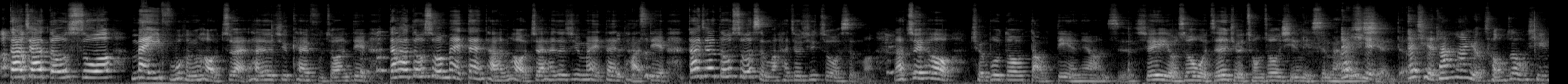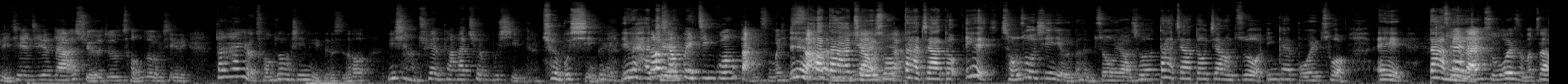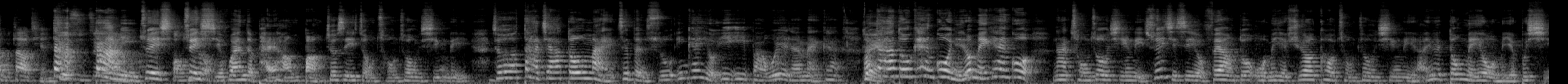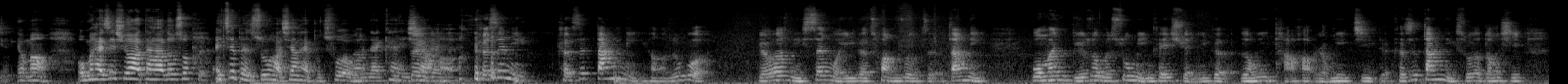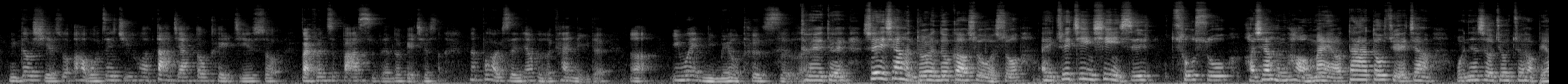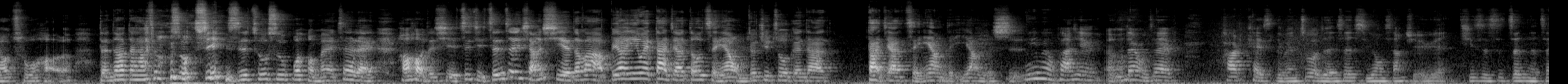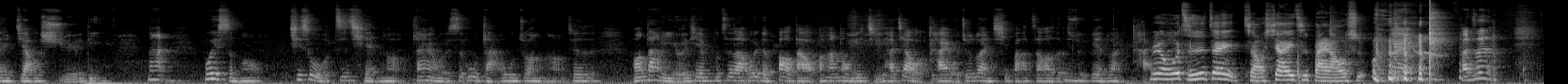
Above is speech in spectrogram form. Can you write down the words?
大家都说卖衣服很好赚，他就去开服装店；大家都说卖蛋挞很好赚，他就去卖蛋挞店；大家都说什么，他就去做什么，然后最后全部都倒店那样子。所以有时候我真的觉得从众心理是蛮危险的。而且当他有从众心理，现在今天大家学的就是从众心理。当他有从众心理的时候，你想劝他，他劝不行，劝不行，因为他觉得被金光党什么，因为他大家觉得说大家都，因为从众心理有一个很重要，说大家都这样做，应该不会错。哎，大米菜篮族为什么赚不到钱？大大米最最喜欢的排行榜就是一种从众心理，就是说大家都买这本书，应该有意义吧？我也来买看。大家都看过，你都没看过，那从众心理。所以其实有非常多，我们也需要靠从众心理啊，因为都没有我们也不行，有没有？我们还是。是需要大家都说，哎，这本书好像还不错，我们来看一下哈。可是你，可是当你哈，如果，比如说你身为一个创作者，当你。我们比如说，我们书名可以选一个容易讨好、容易记的。可是，当你所有东西你都写说啊，我这句话大家都可以接受，百分之八十的人都可以接受，那不好意思，人家怎么看你的啊？因为你没有特色了。对对，所以像很多人都告诉我说，哎，最近心理师出书好像很好卖哦，大家都觉得这样，我那时候就最好不要出好了，等到大家都说心理师出书不好卖，再来好好的写自己真正想写的啦，不要因为大家都怎样，我们就去做跟大家。大家怎样的一样的事？你有没有发现？嗯，但我在 podcast 里面做人生实用商学院，其实是真的在教学理。那为什么？其实我之前哈，当然我是误打误撞哈，就是王大米有一天不知道为了报答我帮他弄一集，他叫我开，我就乱七八糟的随便乱开。没有，我只是在找下一只白老鼠。对，反正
